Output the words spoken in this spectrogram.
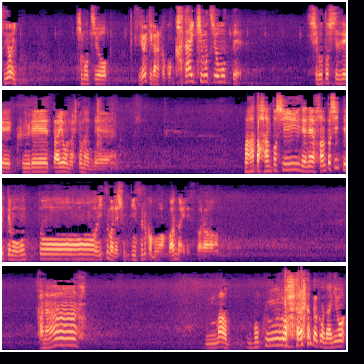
強い気持ちを、強いっていうかなんかこう、硬い気持ちを持って仕事してくれたような人なんで、まあ、あと半年でね、半年って言っても本当、いつまで出勤するかもわかんないですから、かなまあ、僕はなんかこう何も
